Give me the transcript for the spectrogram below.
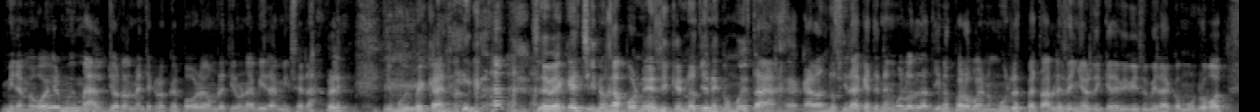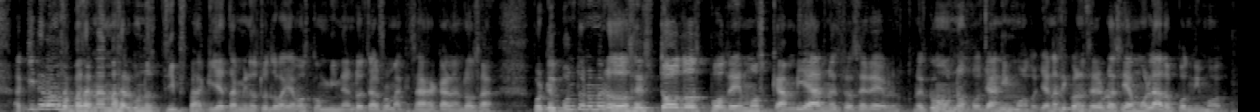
Mira, me voy a ir muy mal. Yo realmente creo que el pobre hombre tiene una vida miserable y muy mecánica. Se ve que es chino japonés y que no tiene como esta carandosidad que tenemos los latinos, pero bueno, muy respetable señor si quiere vivir su vida como un robot. Aquí le vamos a pasar nada más algunos tips para que ya también nosotros lo vayamos combinando de tal forma que se haga carandosa. Porque el punto número dos es todos podemos cambiar nuestro cerebro. No es como, no, pues ya ni modo. Ya nací con el cerebro así amolado, pues ni modo.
